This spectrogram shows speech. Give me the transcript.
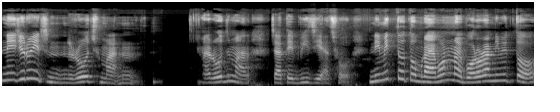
নিজেরই রোজ মান রোজমার যাতে বিজি আছো। নিমিত্ত তোমরা, এমন নয়, বড়রা নিমিত্ত,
